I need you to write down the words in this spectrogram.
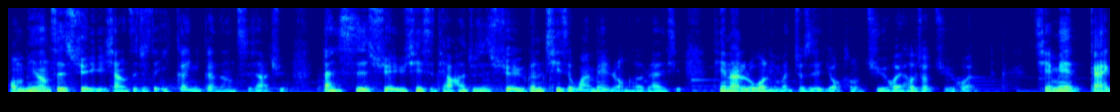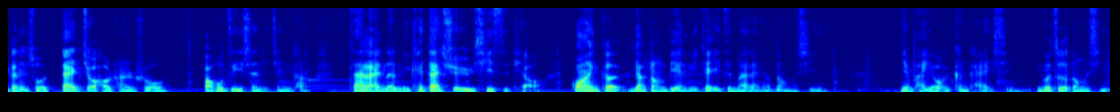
我们平常吃鳕鱼相似，就是一根一根这样吃下去。但是鳕鱼气死条，它就是鳕鱼跟气死完美融合在一起。天呐！如果你们就是有什么聚会，喝酒聚会，前面刚才跟你说带酒好传说，保护自己身体健康。再来呢，你可以带鳕鱼气死条，逛一个药妆店，你可以一次买两个东西，你的朋友会更开心，因为这个东西。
